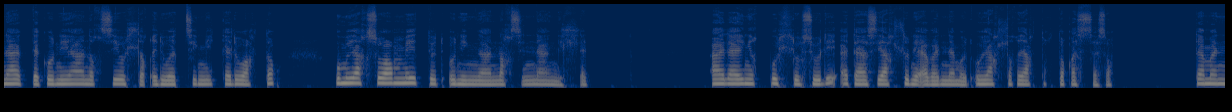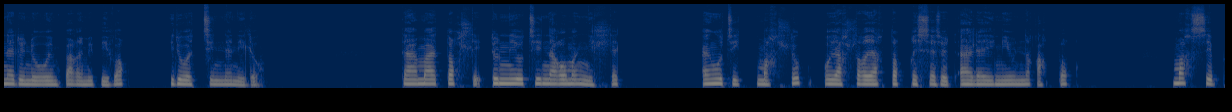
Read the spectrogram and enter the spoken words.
наак такуниаанерсиуллеq илуатсингиккалуартоq умиарсуармииттут унингааннарсинаангиллат аалаингерпуллу сули атаасиарлүни аваннамут уярлериартортоқассасоq таманналу нууим парими пивоq илуатсиннанилу. Таамаатторли тунниутииннарумангиллат. Ангутик марлук уярлериартоққиссасут аалаингиуннеқарпоқ марсип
